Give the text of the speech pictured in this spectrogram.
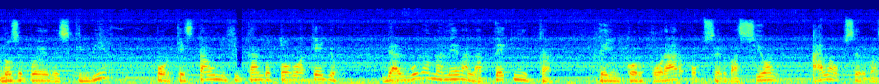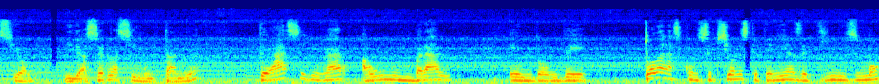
No se puede describir porque está unificando todo aquello. De alguna manera la técnica de incorporar observación a la observación y de hacerla simultánea, te hace llegar a un umbral en donde todas las concepciones que tenías de ti mismo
